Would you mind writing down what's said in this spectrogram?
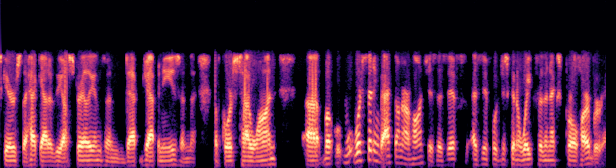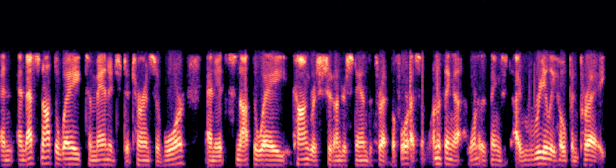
scares the heck out of the Australians and Japanese and, of course, Taiwan. Uh, but we're sitting back on our haunches as if as if we're just going to wait for the next Pearl Harbor, and and that's not the way to manage deterrence of war, and it's not the way Congress should understand the threat before us. One of the thing one of the things I really hope and pray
